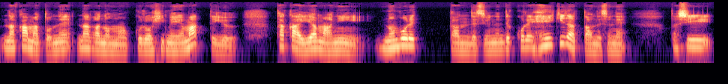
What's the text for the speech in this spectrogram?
仲間とね、長野の黒姫山っていう高い山に登れたんですよね。で、これ平気だったんですよね。私、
